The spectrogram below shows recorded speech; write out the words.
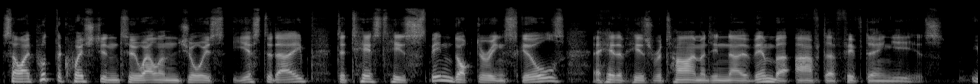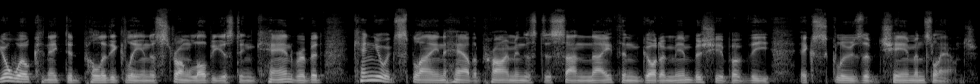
So I put the question to Alan Joyce yesterday to test his spin doctoring skills ahead of his retirement in November after 15 years. You're well connected politically and a strong lobbyist in Canberra, but can you explain how the Prime Minister's son Nathan got a membership of the exclusive Chairman's Lounge?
